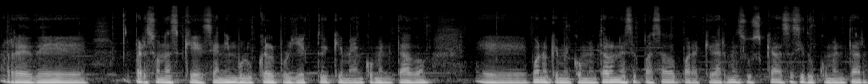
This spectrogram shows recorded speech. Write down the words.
red de personas que se han involucrado al proyecto y que me han comentado. eh, bueno, que me comentaron ese pasado para quedarme en sus casas y documentar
